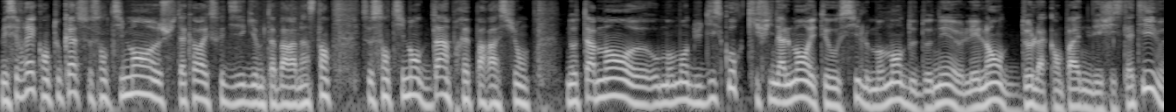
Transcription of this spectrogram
Mais c'est vrai qu'en tout cas, ce sentiment, euh, je suis d'accord avec ce que disait Guillaume Tabar à l'instant, ce sentiment d'impréparation, notamment au moment du discours, qui finalement était aussi le moment de donner l'élan de la campagne législative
